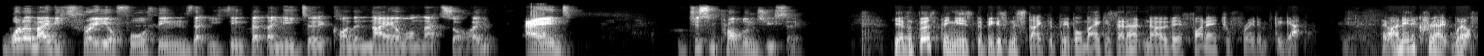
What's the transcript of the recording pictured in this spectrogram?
What are maybe three or four things that you think that they need to kind of nail on that side? And just some problems you see. Yeah, the first thing is the biggest mistake that people make is they don't know their financial freedom figure. Yeah. I need to create wealth.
